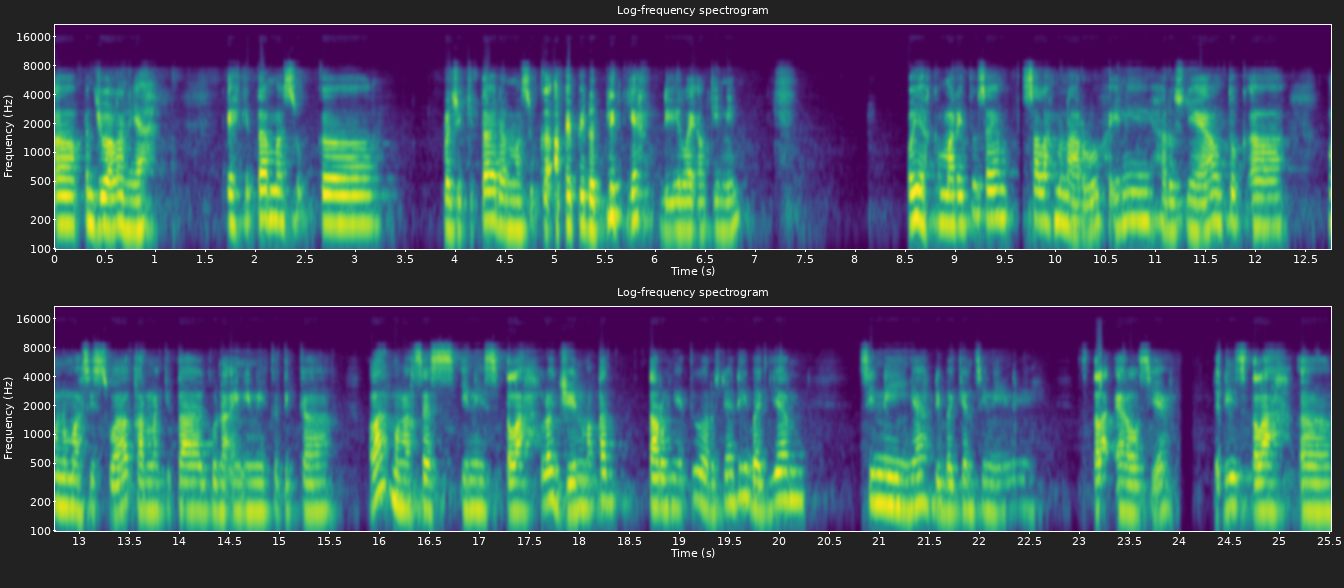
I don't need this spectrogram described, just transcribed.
uh, penjualan ya. Oke, kita masuk ke project kita dan masuk ke app.blit ya di layout ini. Oh ya, kemarin itu saya salah menaruh. Ini harusnya untuk uh, menu mahasiswa karena kita gunain ini ketika lah mengakses ini setelah login, maka taruhnya itu harusnya di bagian sini ya, di bagian sini ini setelah else ya. Jadi setelah uh,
